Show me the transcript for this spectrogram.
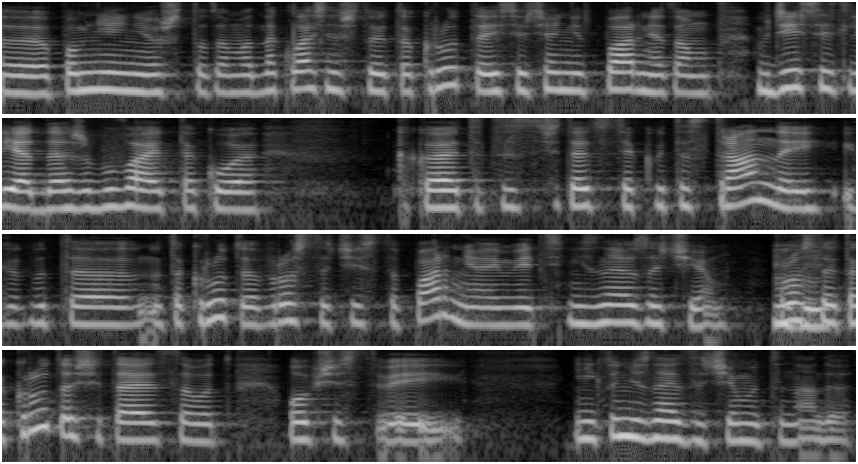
Э, по мнению, что там одноклассниц, что это круто, если у тебя нет парня там в 10 лет даже бывает такое, какая-то ты считается тебя какой-то странной, и как будто ну, это круто, просто чисто парня иметь, не знаю зачем. Просто mm-hmm. это круто считается вот в обществе, и, и никто не знает, зачем это надо.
